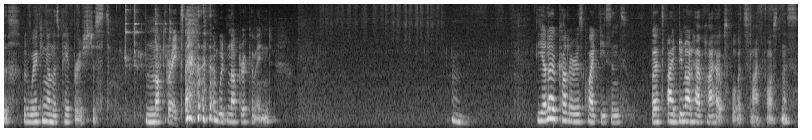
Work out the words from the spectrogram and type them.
Ugh, but working on this paper is just not great. Would not recommend. Mm. The yellow color is quite decent, but I do not have high hopes for its light fastness.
